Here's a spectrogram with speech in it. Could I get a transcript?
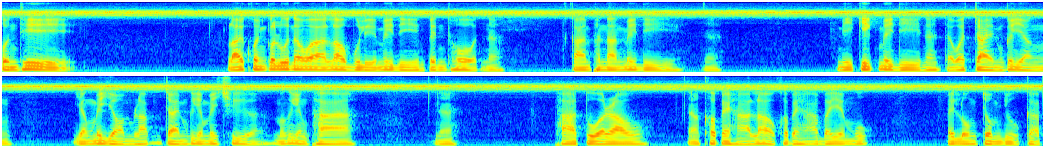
คนที่ หลายคนก็รู้นะว่าเหล้าบุหรี่ไม่ดีเป็นโทษนะ การพนันไม่ดีนะมีกิ๊กไม่ดีนะ แต่ว่าใจมันก็ยังยังไม่ยอมรับใจมันก็ยังไม่เชื่อ มันก็ยังพานะพาตัวเรานะเข้าไปหาเหล้าเข้าไปหาอบายมุก ไปหลงจมอยู่กับ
